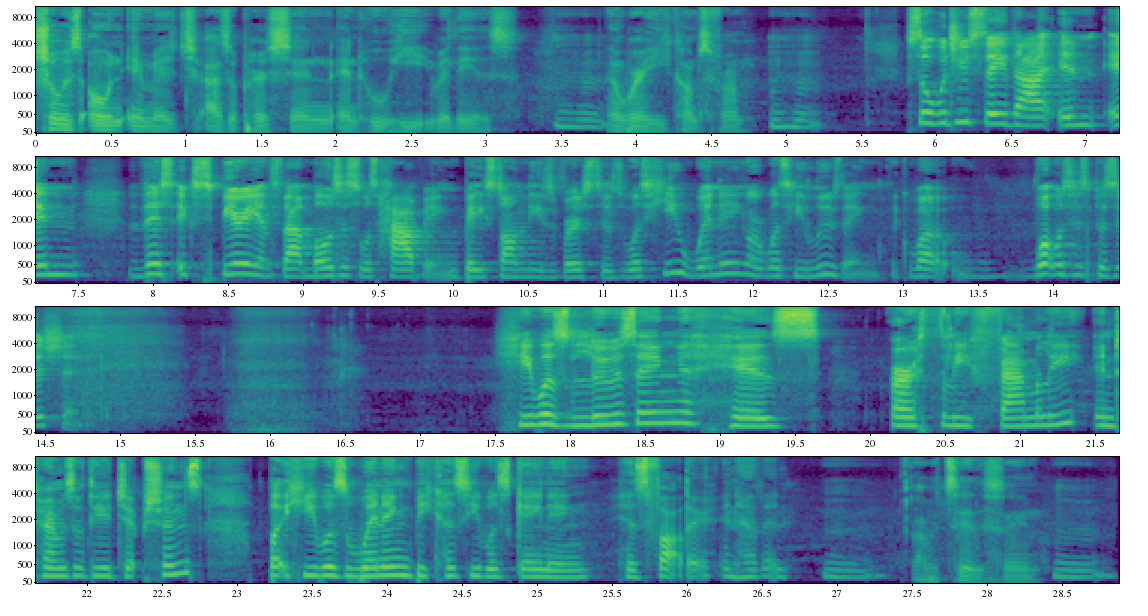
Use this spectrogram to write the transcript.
show his own image as a person and who he really is and where he comes from. So would you say that in in this experience that Moses was having based on these verses, was he winning or was he losing? Like what what was his position? He was losing his earthly family in terms of the Egyptians, but he was winning because he was gaining his father in heaven. I would say the same.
